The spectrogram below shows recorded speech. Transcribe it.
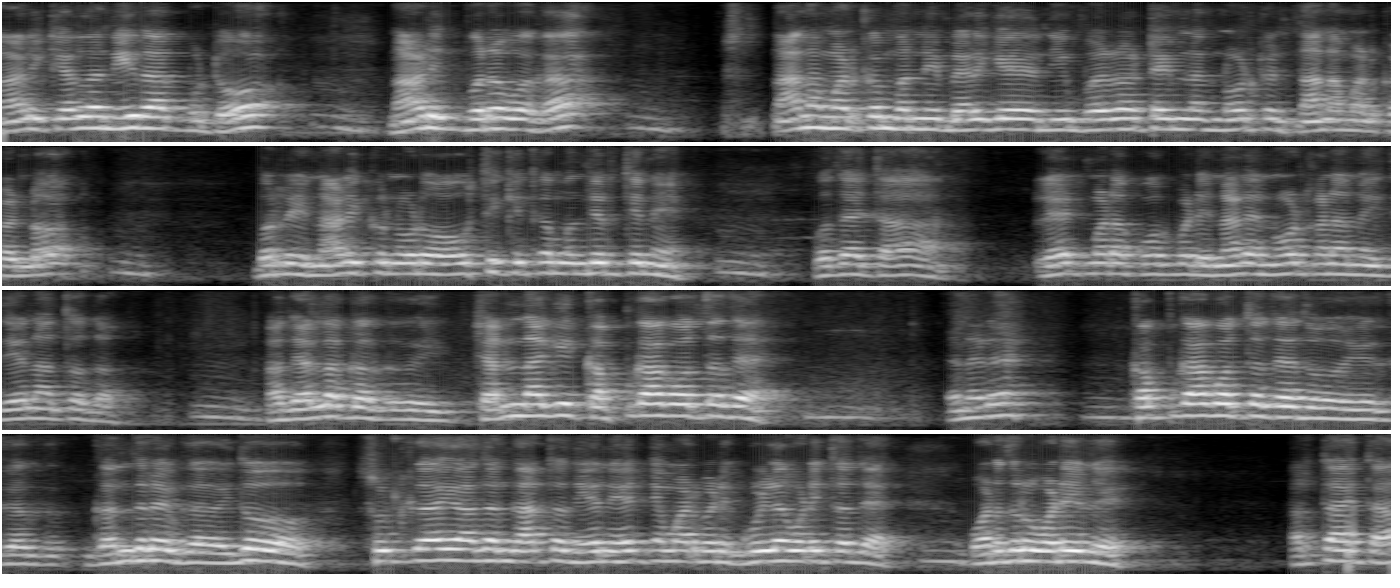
ನಾಳಿಕೆಲ್ಲ ನೀರು ಹಾಕ್ಬಿಟ್ಟು ನಾಳೆಗೆ ಬರೋವಾಗ ಸ್ನಾನ ಮಾಡ್ಕೊಂಡು ಬನ್ನಿ, ಬೆಳಗ್ಗೆ ನೀವು ಬರೋ ಟೈಮ್ನಾಗ ನೋಡ್ಕೊಂಡು ಸ್ನಾನ ಮಾಡ್ಕೊಂಡು ಬರ್ರಿ ನಾಳೆಗೂ ನೋಡು, ಔಷಧಿ ಕಿತ್ಕೊಂಡು ಬಂದಿರ್ತೀನಿ. ಗೊತ್ತಾಯ್ತಾ? ಲೇಟ್ ಮಾಡೋಕೆ ಹೋಗ್ಬೇಡಿ, ನಾಳೆ ನೋಡ್ಕೊಳ್ಳೋಣ ಇದೇನಾಗ್ತದ ಅದೆಲ್ಲ ಚೆನ್ನಾಗಿ ಕಪ್ಪಗಾಗೋಗ್ತದೆ ಏನೇಳೆ ಕಪ್ಪಗಾಗೋಗ್ತದೆ ಅದು ಗಂದ್ರೆ ಇದು ಸುಟ್ಕಾಯಿ ಆದಂಗೆ ಆಗ್ತದೆ, ಏನು ಯೋಚನೆ ಮಾಡಬೇಡಿ, ಗುಳ್ಳೆ ಹೊಡಿತದೆ ಹೊಡೆದ್ರು ಹೊಡೀಲಿ. ಅರ್ಥ ಆಯ್ತಾ?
